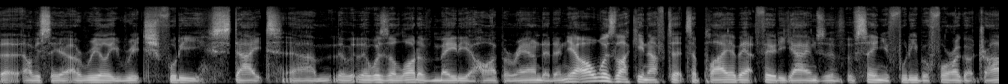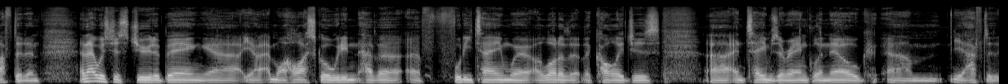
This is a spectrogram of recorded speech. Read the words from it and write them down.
obviously a really rich footy state. Um, there, there, was a lot of media hype around it, and yeah, I was lucky enough to, to play about 30 games of, of senior footy before I got drafted, and and that was just due to being uh, you know at my high school we didn't have a, a footy team where a lot of the, the colleges uh, and teams around Glenelg um, you have to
